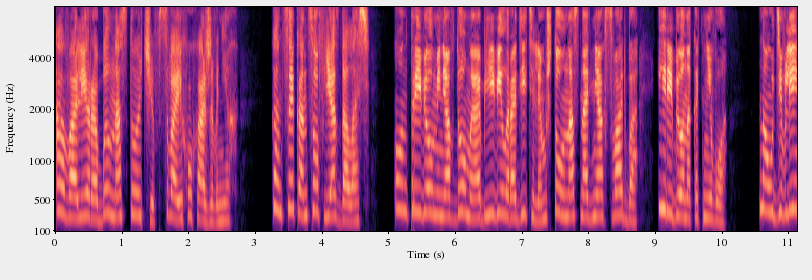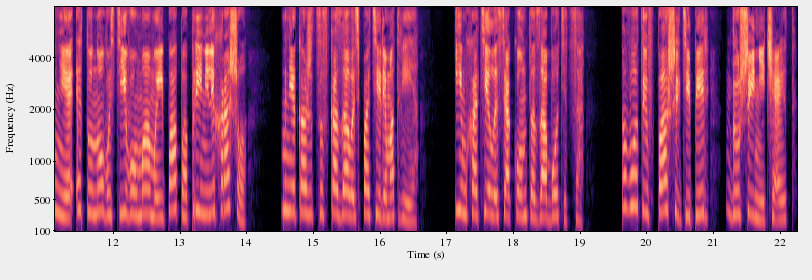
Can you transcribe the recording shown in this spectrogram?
А Валера был настойчив в своих ухаживаниях. В конце концов, я сдалась. Он привел меня в дом и объявил родителям, что у нас на днях свадьба и ребенок от него. На удивление, эту новость его мама и папа приняли хорошо. Мне кажется, сказалось потеря Матвея. Им хотелось о ком-то заботиться. Вот и в Паше теперь души не чают.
